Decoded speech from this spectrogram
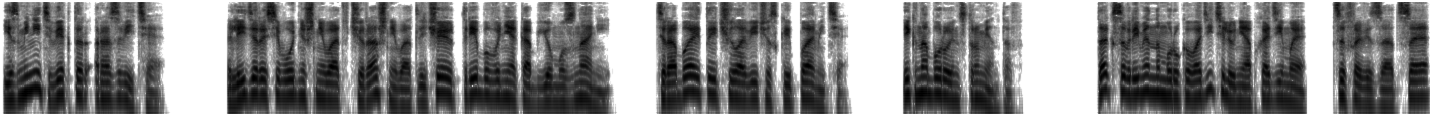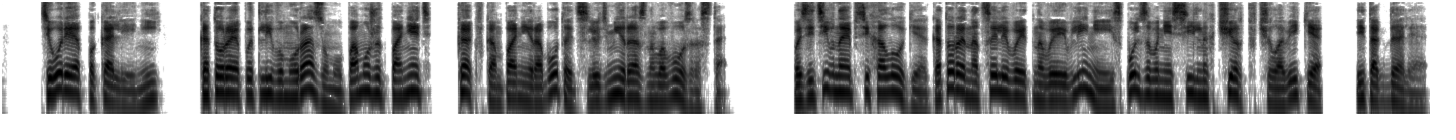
изменить вектор развития. Лидеры сегодняшнего от вчерашнего отличают требования к объему знаний, терабайты человеческой памяти и к набору инструментов. Так современному руководителю необходимы цифровизация, теория поколений, которая пытливому разуму поможет понять, как в компании работать с людьми разного возраста. Позитивная психология, которая нацеливает на выявление и использование сильных черт в человеке и так далее.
